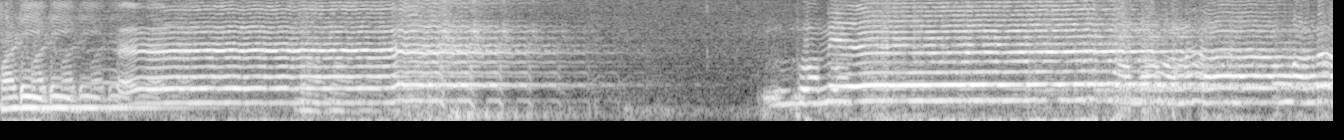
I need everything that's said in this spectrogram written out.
મારી ગમે મારા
